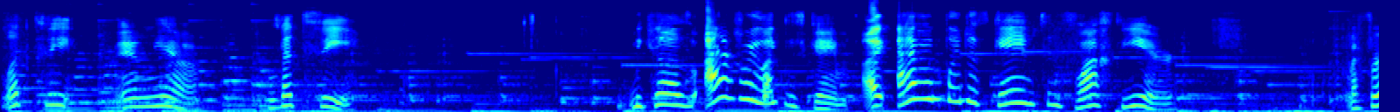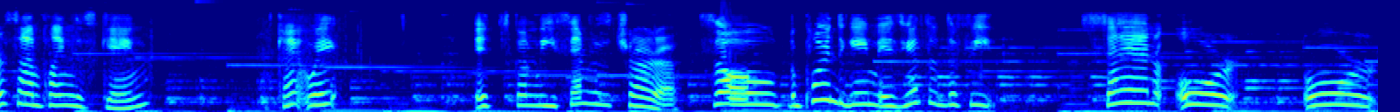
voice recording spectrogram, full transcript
let's see. And yeah, let's see. Because I actually like this game. I, I haven't played this game since last year. My first time playing this game. Can't wait. It's gonna be Sans. Chara. So the point of the game is you have to defeat Sans or or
